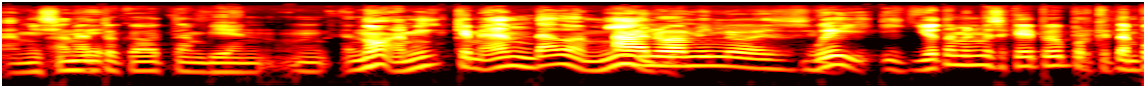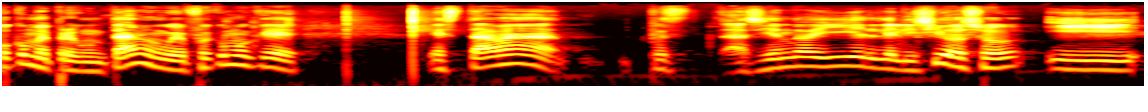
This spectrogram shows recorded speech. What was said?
a mí sí A me mí- ha tocado también. No, a mí que me han dado a mí. Ah, no, a mí no es. Güey, y yo también me saqué de pedo porque tampoco me preguntaron, güey. Fue como que estaba, pues, haciendo ahí el delicioso y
